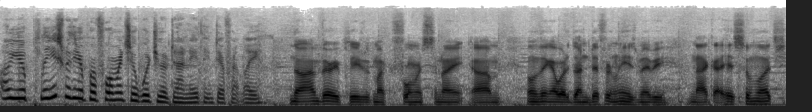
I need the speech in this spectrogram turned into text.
Are you pleased with your performance, or would you have done anything differently? No, I'm very pleased with my performance tonight. Um, the only thing I would have done differently is maybe not got hit so much.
